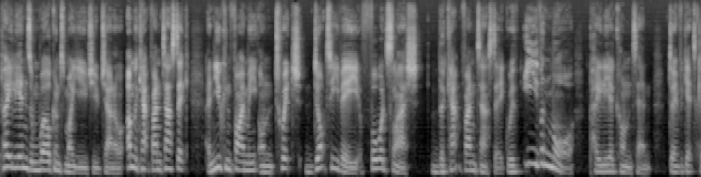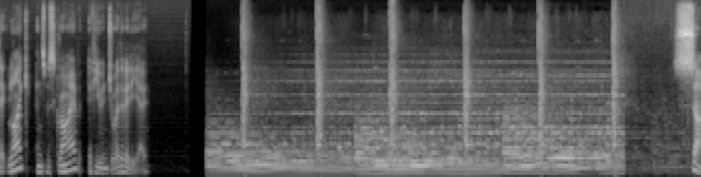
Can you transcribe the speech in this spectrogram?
Palians, and welcome to my YouTube channel. I'm the Kap Fantastic, and you can find me on twitch.tv forward slash the Kap Fantastic with even more Palia content. Don't forget to click like and subscribe if you enjoy the video. So,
